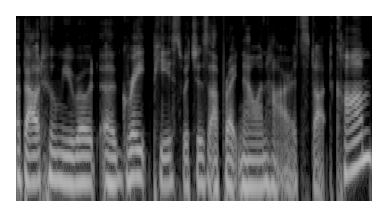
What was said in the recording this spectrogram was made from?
about whom you wrote a great piece, which is up right now on haaretz.com.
